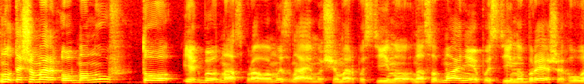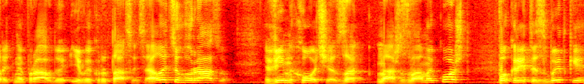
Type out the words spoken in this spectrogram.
Ну, те, що мер обманув, то якби одна справа. Ми знаємо, що мер постійно нас обманює, постійно бреше, говорить неправду і викрутасується. Але цього разу він хоче за наш з вами кошт покрити збитки,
